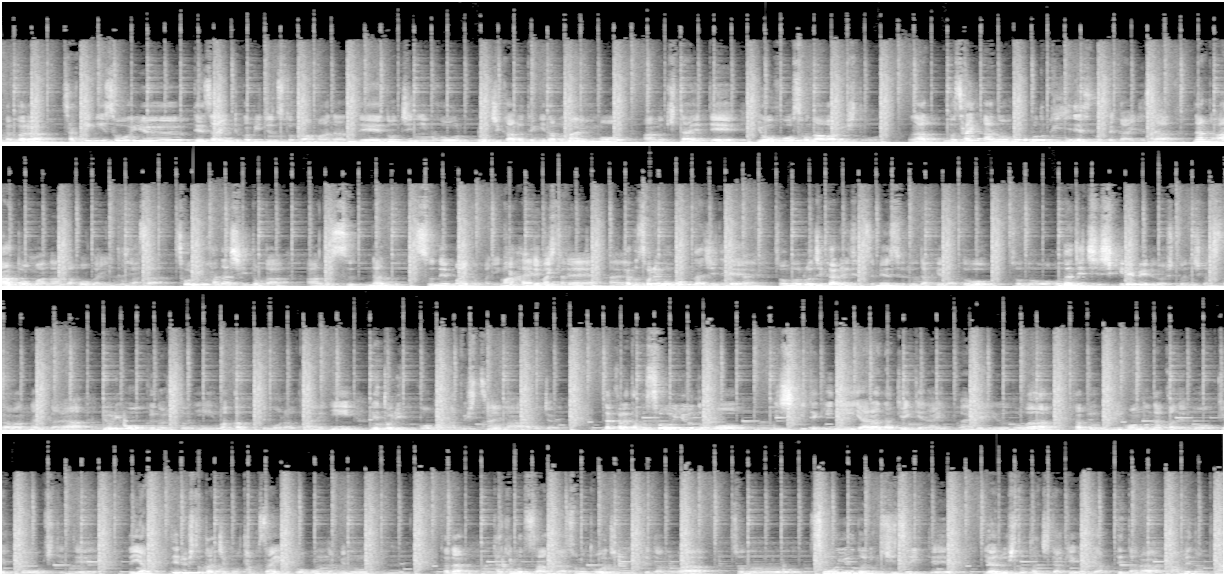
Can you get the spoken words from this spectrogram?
うだから先にそういうデザインとか美術とかを学んで後にこうロジカル的な部分も、あの鍛えて両方備わる人、あまあさいあのもともとビジネスの世界でさ、なんかアートを学んだ方がいいとかさそういう話とかあのすなん数年前とかにまあ結構出てきてる、ね。はい。多分それも同じで、はい。そのロジカルに説明するだけだとその同じ知識レベルの人にしか伝わらないから、より多くの人に分かってもらうために、レトリックを学ぶ必要があるじゃん。だから多分そういうのを意識的にやらなきゃいけないっていうのは、多分日本の中でも結構起きててでやってる人たちもたくさんいると思うんだけど、うん。ただ滝本さんがその当時言ってたのはそのそういうのに気づいてやる人たちだけがやってたらダメなんだ。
